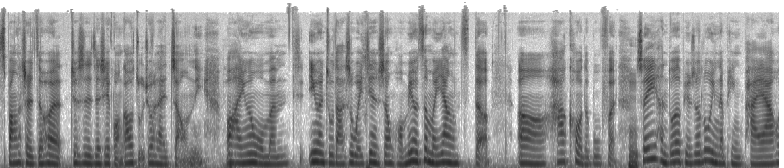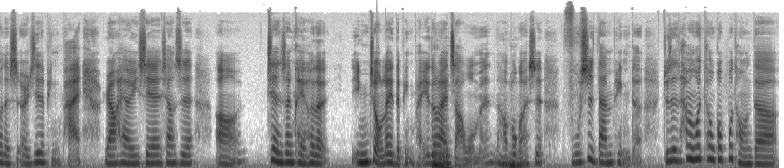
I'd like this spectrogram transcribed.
sponsor 就会就是这些广告主就会来找你，包含因为我们因为主打是违建生活，没有这么样子的呃哈扣的部分，嗯、所以很多的比如说露营的品牌啊，或者是耳机的品牌，然后还有一些像是呃健身可以喝的。饮酒类的品牌也都来找我们，嗯、然后不管是服饰单品的，嗯、就是他们会透过不同的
